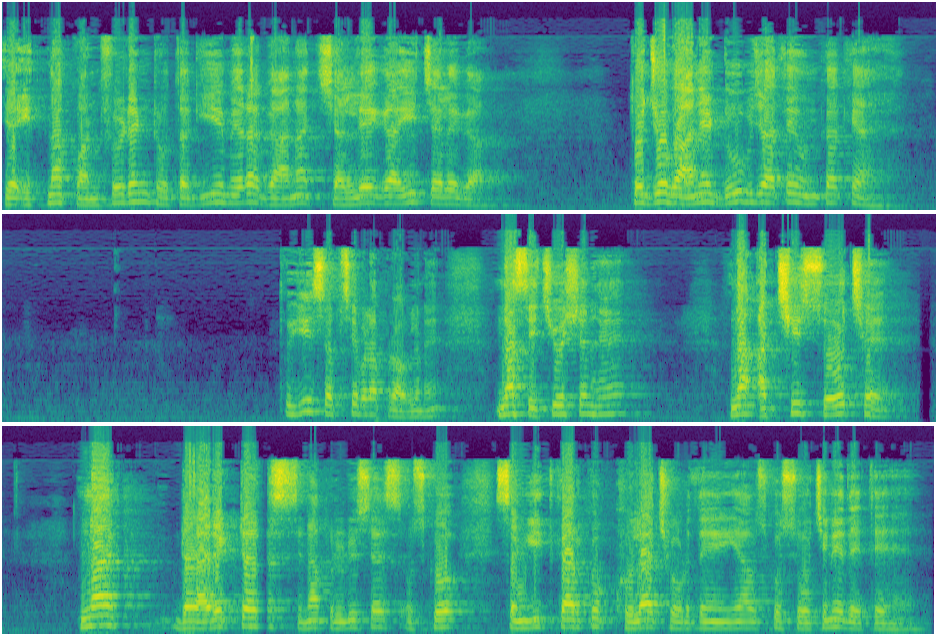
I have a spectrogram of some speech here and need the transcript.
या इतना कॉन्फिडेंट होता कि ये मेरा गाना चलेगा ही चलेगा तो जो गाने डूब जाते हैं उनका क्या है? तो ये सबसे बड़ा प्रॉब्लम है। ना सिचुएशन है, ना अच्छी सोच है, ना डायरेक्टर्स ना प्रोड्यूसर्स उसको संगीतकार को खुला छोड़ते हैं या उसको सोचने देते हैं।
